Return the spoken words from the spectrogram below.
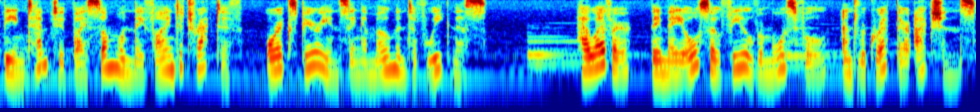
being tempted by someone they find attractive, or experiencing a moment of weakness. However, they may also feel remorseful and regret their actions.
